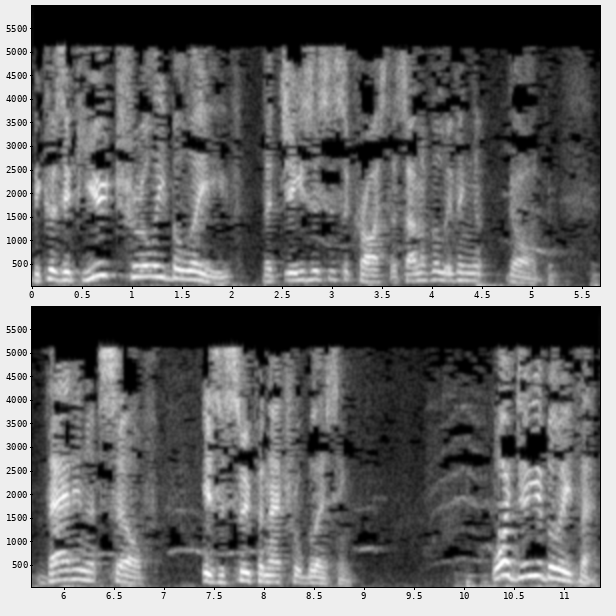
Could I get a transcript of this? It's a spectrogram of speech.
Because if you truly believe that Jesus is the Christ, the Son of the living God, that in itself is a supernatural blessing. Why do you believe that?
